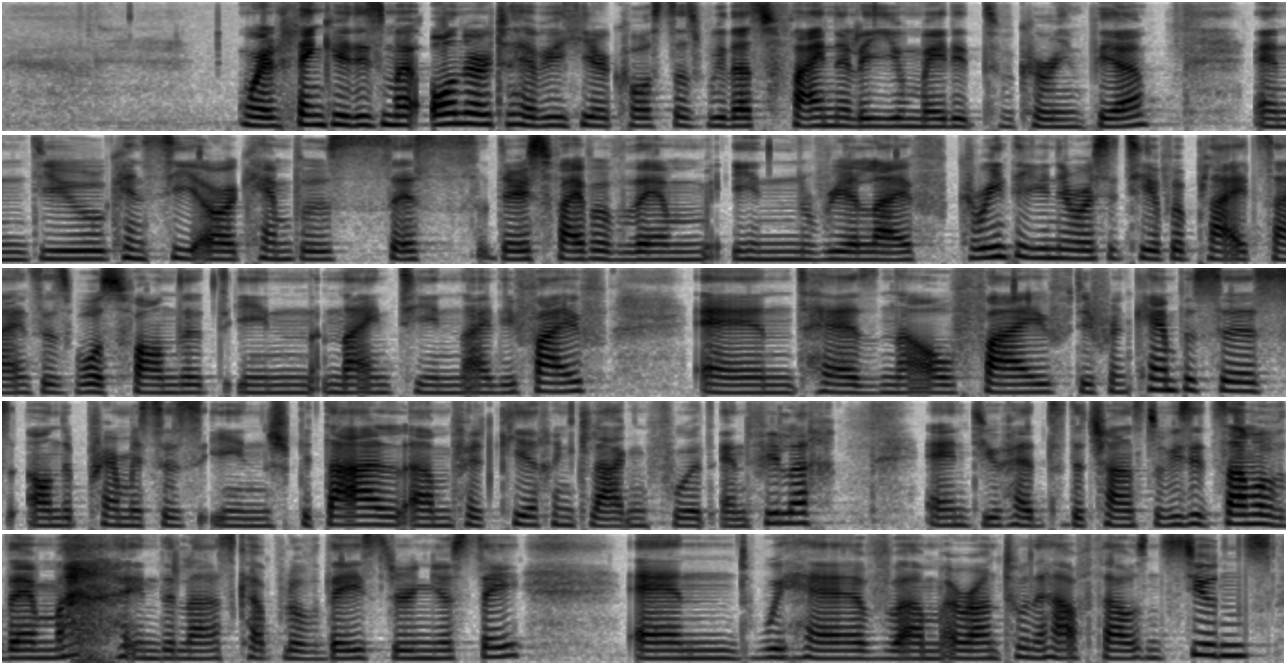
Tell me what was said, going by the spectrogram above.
Well, thank you. It is my honor to have you here, Kostas, with us. Finally, you made it to Carinthia. And you can see our campuses. There's five of them in real life. Carinthia University of Applied Sciences was founded in 1995 and has now five different campuses on the premises in Spittal, um, Feldkirchen, Klagenfurt, and Villach. And you had the chance to visit some of them in the last couple of days during your stay and we have um, around two and a half thousand students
